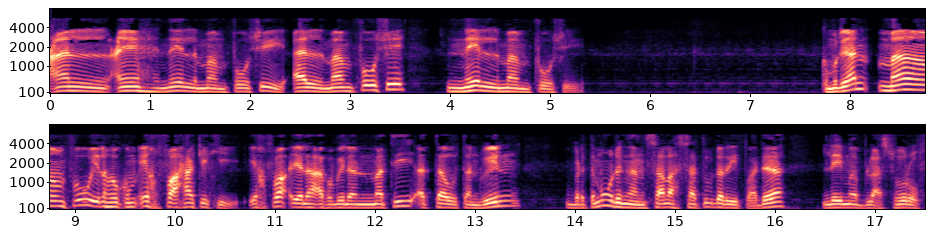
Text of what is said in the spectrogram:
العهن المنفوشي المنفوشي nil manfushi. Kemudian manfu ialah hukum ikhfa hakiki. Ikhfa ialah apabila mati atau tanwin bertemu dengan salah satu daripada 15 huruf.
